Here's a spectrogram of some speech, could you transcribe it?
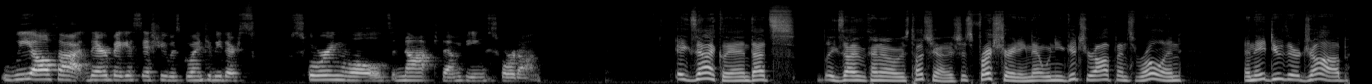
we all thought their biggest issue was going to be their scoring roles, not them being scored on. Exactly, and that's exactly kind of I was touching on. It's just frustrating that when you get your offense rolling and they do their job,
